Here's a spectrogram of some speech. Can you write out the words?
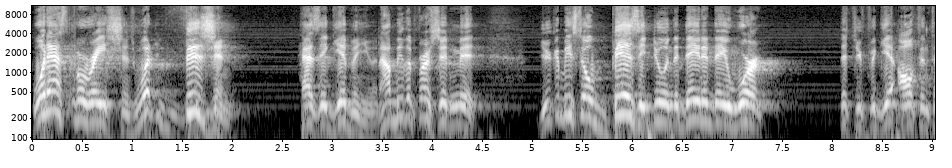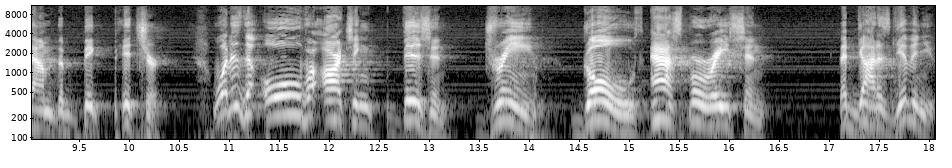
What aspirations, what vision has He given you? And I'll be the first to admit, you can be so busy doing the day to day work that you forget oftentimes the big picture. What is the overarching vision, dream, goals, aspiration that God has given you?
